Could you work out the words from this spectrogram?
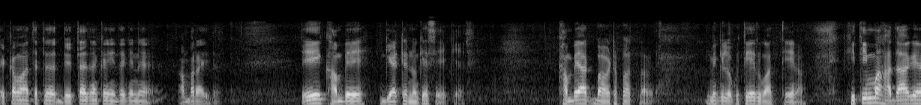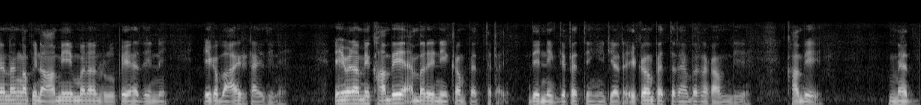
එකම අතට දෙතැනක ඉඳගෙන අඹරයිද ඒ කඹේ ගැට නොගැසේ කියලා. කඹයක් බවට පත් නොවේ. මේක ලොකු තේරුමක් තියෙනවා. හිතින්ම හදාගෙන නම් අපි නාමයෙන්ම නම් රූපය හැදෙන්නේ. ඒක බාහිරටයි දිනේ. එහෙමනම් මේ කඹේ ඇඹරෙන්නේ එකම පැත්තටයි. දෙන්නෙක් දෙපැත්තෙන් හිටියට එකම පැත්තට ඇඹරන කම්බියේ කඹේ මැද්ද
